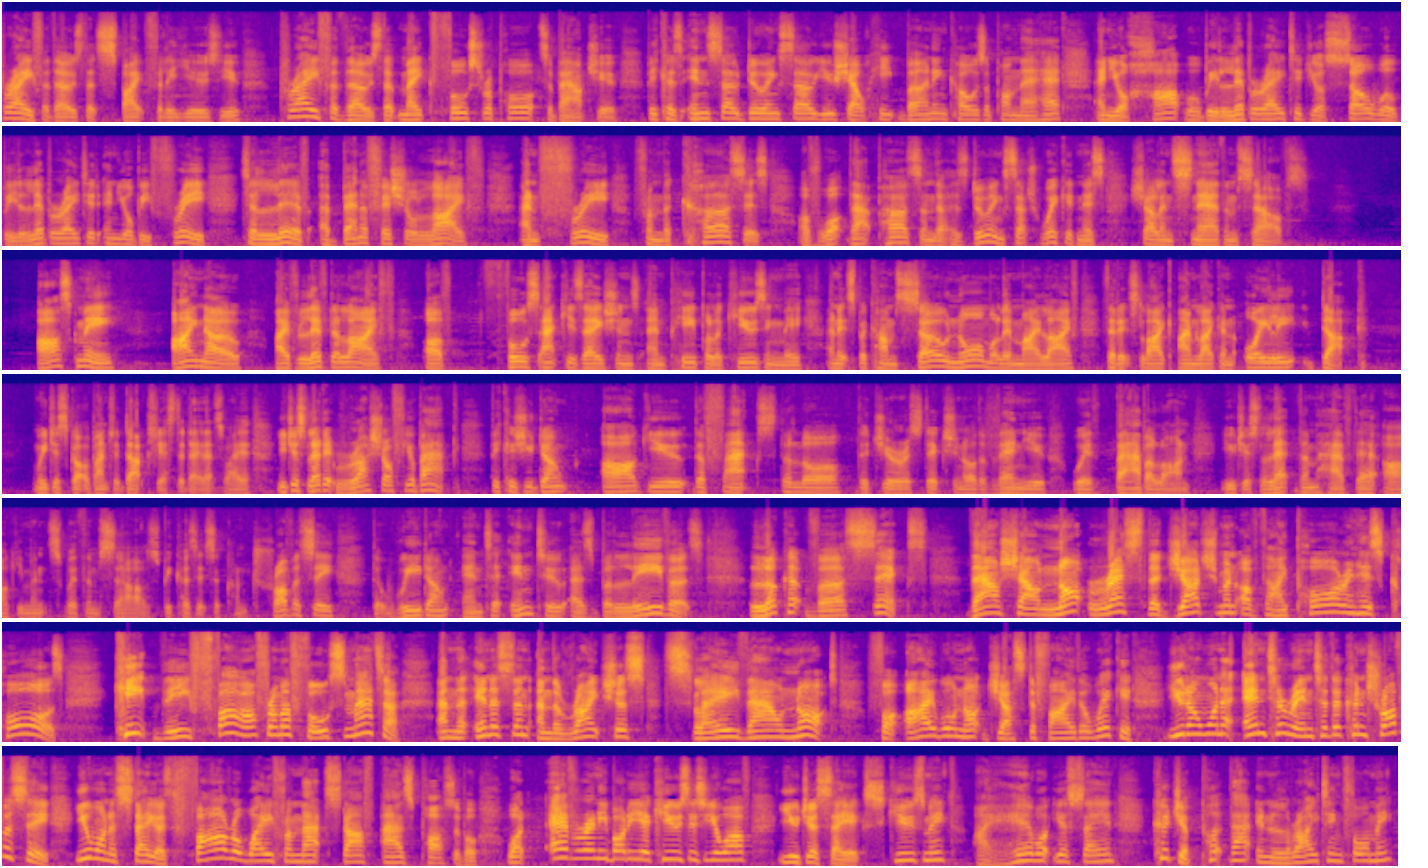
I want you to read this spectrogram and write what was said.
Pray for those that spitefully use you. Pray for those that make false reports about you, because in so doing so you shall heap burning coals upon their head, and your heart will be liberated, your soul will be liberated, and you'll be free to live a beneficial life and free from the curses of what that person that is doing such wickedness shall ensnare themselves. Ask me, I know I've lived a life of false accusations and people accusing me, and it's become so normal in my life that it's like I'm like an oily duck. We just got a bunch of ducks yesterday, that's why. You just let it rush off your back because you don't argue the facts, the law, the jurisdiction, or the venue with Babylon. You just let them have their arguments with themselves because it's a controversy that we don't enter into as believers. Look at verse 6. Thou shalt not rest the judgment of thy poor in his cause. Keep thee far from a false matter, and the innocent and the righteous slay thou not for I will not justify the wicked. You don't want to enter into the controversy. You want to stay as far away from that stuff as possible. Whatever anybody accuses you of, you just say, excuse me, I hear what you're saying. Could you put that in writing for me?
